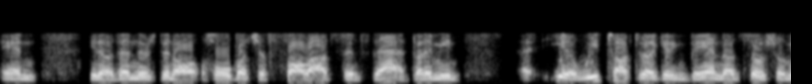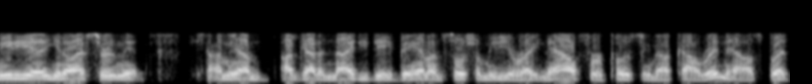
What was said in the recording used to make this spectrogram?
And you know then there's been a whole bunch of fallout since that. But I mean, uh, you know we've talked about getting banned on social media. You know I've certainly I mean, I'm I've got a 90 day ban on social media right now for posting about Kyle Rittenhouse, but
